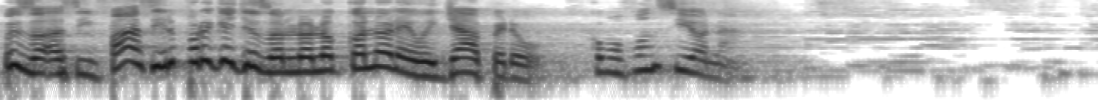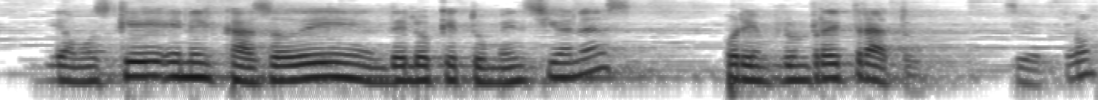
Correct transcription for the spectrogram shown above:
pues así fácil porque yo solo lo coloreo y ya, pero ¿cómo funciona? Digamos que en el caso de, de lo que tú mencionas, por ejemplo, un retrato, ¿cierto?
